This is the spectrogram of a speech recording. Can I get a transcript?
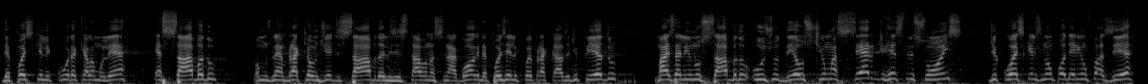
Depois que Ele cura aquela mulher, é sábado, Vamos lembrar que é um dia de sábado, eles estavam na sinagoga, depois ele foi para a casa de Pedro, mas ali no sábado os judeus tinham uma série de restrições de coisas que eles não poderiam fazer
